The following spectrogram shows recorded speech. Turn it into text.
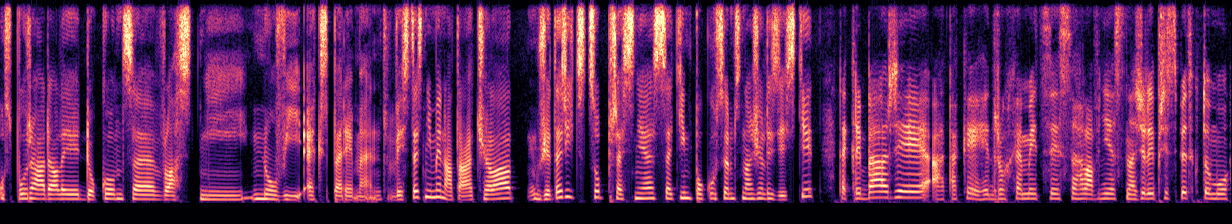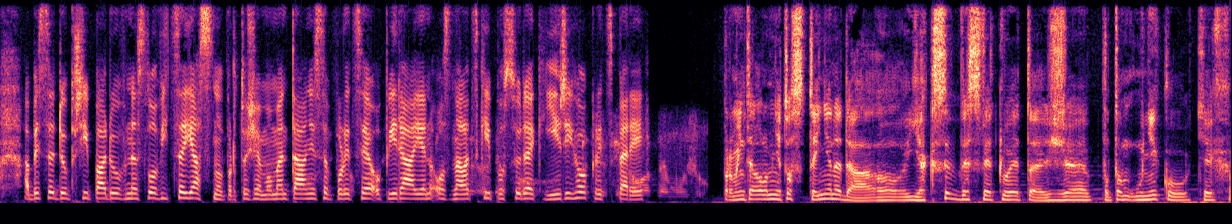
uspořádali dokonce vlastní nový experiment. Vy jste s nimi natáčela. Můžete říct, co přesně se tím pokusem snažili zjistit? Tak rybáři a také hydrochemici se hlavně snažili přispět k tomu, aby se do případu vneslo více jasno, protože momentálně se policie opírá jen o znalecký posudek Jiřího Klitspery, Promiňte, ale mě to stejně nedá. Jak si vysvětlujete, že po tom úniku těch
